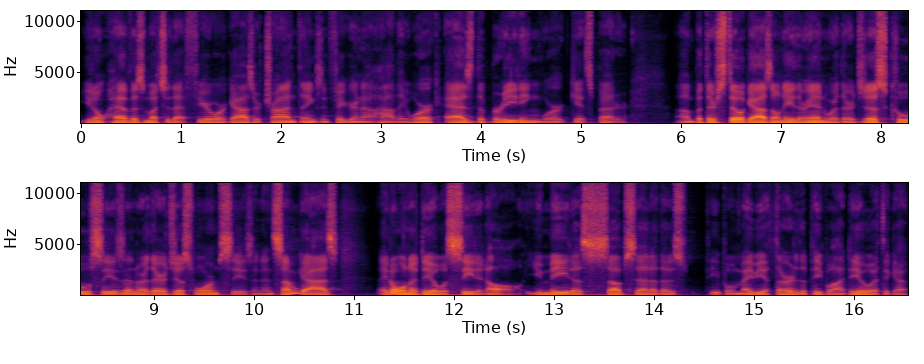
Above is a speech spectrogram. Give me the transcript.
you don't have as much of that fear where guys are trying things and figuring out how they work as the breeding work gets better. Um, but there's still guys on either end where they're just cool season or they're just warm season, and some guys they don't want to deal with seed at all. You meet a subset of those people, maybe a third of the people I deal with, that go,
